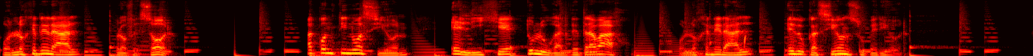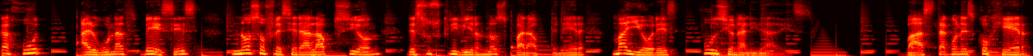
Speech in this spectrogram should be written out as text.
Por lo general, profesor. A continuación, elige tu lugar de trabajo. Por lo general, educación superior. Kahoot algunas veces nos ofrecerá la opción de suscribirnos para obtener mayores funcionalidades. Basta con escoger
